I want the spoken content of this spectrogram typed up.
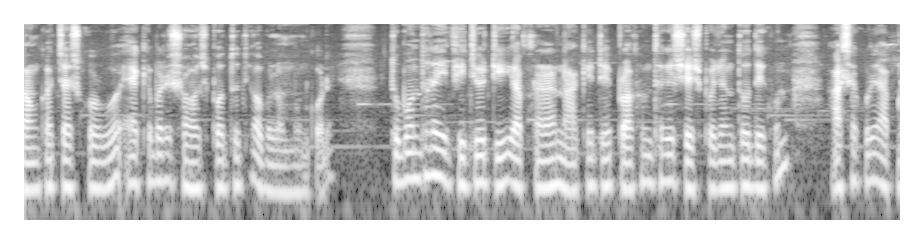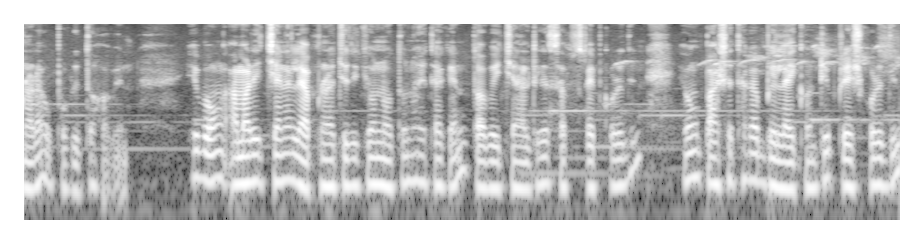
লঙ্কা চাষ করব একেবারে সহজ পদ্ধতি অবলম্বন করে। তো বন্ধুরা, এই ভিডিওটি আপনারা না কেটে প্রথম থেকে শেষ পর্যন্ত দেখুন, আশা করি আপনারা উপকৃত হবেন। এবং আমার এই চ্যানেলে আপনারা যদি কেউ নতুন হয়ে থাকেন, তবে এই চ্যানেলটিকে সাবস্ক্রাইব করে দিন এবং পাশে থাকা বেল আইকনটি প্রেস করে দিন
